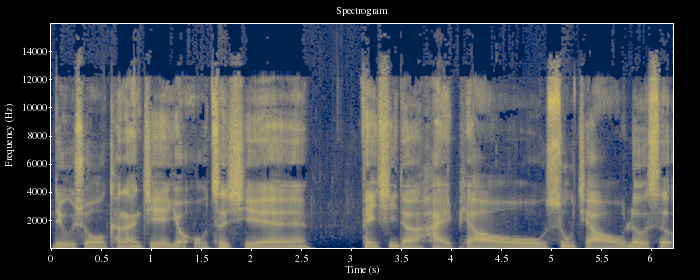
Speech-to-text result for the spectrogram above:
例如说，可能借由这些废弃的海漂塑胶垃圾，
